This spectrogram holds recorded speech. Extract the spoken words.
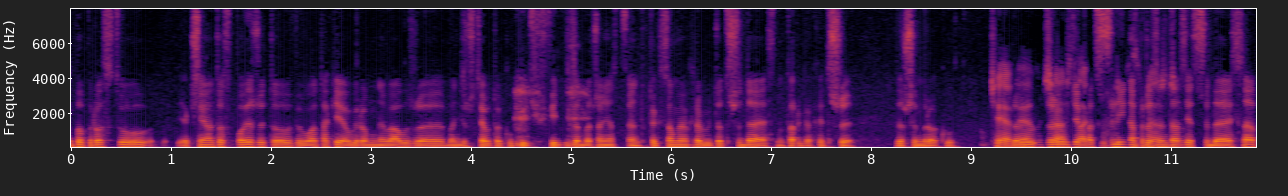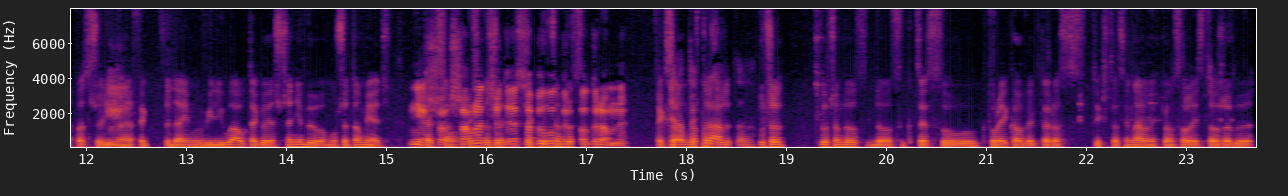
to po prostu, jak się na to spojrzy, to wywoła takie ogromne wow, że będziesz chciał to kupić w chwili zobaczenia sprzętu. Tak samo jak robił to 3DS na targach E3 w zeszłym roku. Ja Że, wiem, że że ludzie tak patrzyli na prezentację 3DS-a, patrzyli na efekt 3D i mówili, wow, tego jeszcze nie było, muszę to mieć. Nie, tak szał, na myślę, że- 3DS-a że był ogromny. Tak Ja, samo to myślę, że prawda. Kluczem, do, do sukcesu którejkolwiek teraz tych stacjonarnych konsol jest to, żeby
